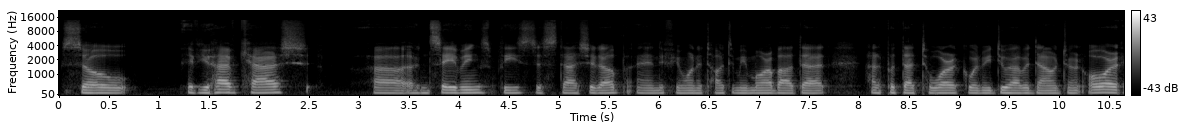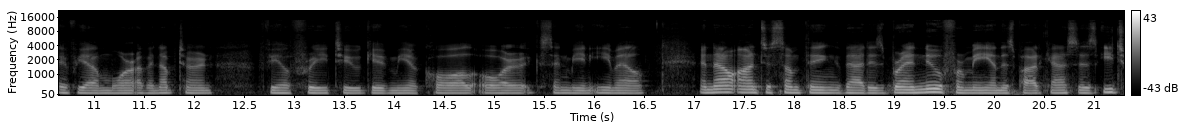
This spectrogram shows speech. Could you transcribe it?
So if you have cash uh, and savings, please just stash it up. And if you want to talk to me more about that, how to put that to work when we do have a downturn, or if we have more of an upturn, feel free to give me a call or send me an email. And now on to something that is brand new for me on this podcast is each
